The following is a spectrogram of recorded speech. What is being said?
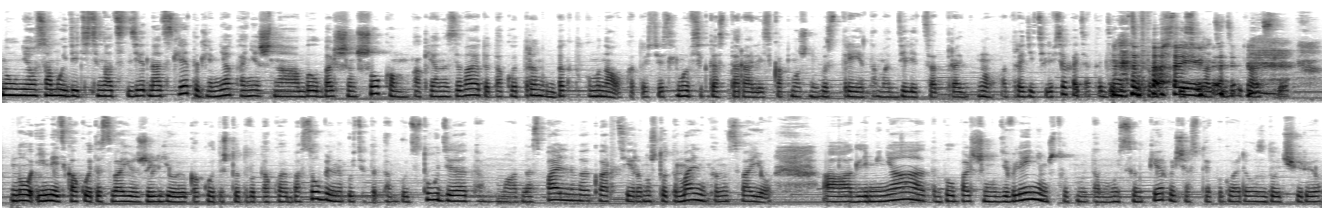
Ну, у меня у самой дети 17-19 лет, и для меня, конечно, был большим шоком, как я называю, это такой тренд back to коммуналка. То есть если мы всегда старались как можно быстрее там, отделиться от, ну, от родителей, все хотят отделиться, в том числе 17-19 лет, но иметь какое-то свое жилье и какое-то что-то вот такое обособленное, пусть это там будет студия, там односпальная квартира, ну что-то маленькое, но свое. А для меня это было большим удивлением, что ну, там мой сын первый, сейчас я поговорила с дочерью,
